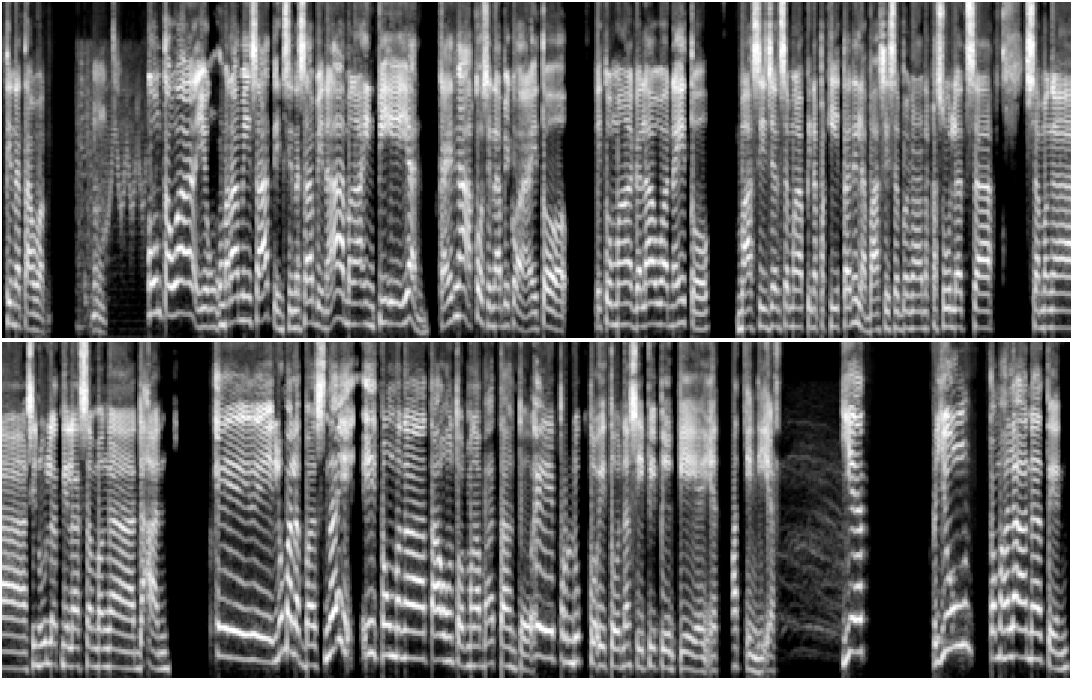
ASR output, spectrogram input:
tinatawag. Hmm. Kung tawa, yung marami sa atin sinasabi na ah, mga NPA yan. Kahit nga ako, sinabi ko, ah, ito, itong mga galawan na ito, base dyan sa mga pinapakita nila, base sa mga nakasulat sa sa mga sinulat nila sa mga daan, eh lumalabas na itong mga taong to, mga bata to, eh produkto ito ng CPP, NPA at NDF. Yet, yung pamahalaan natin,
